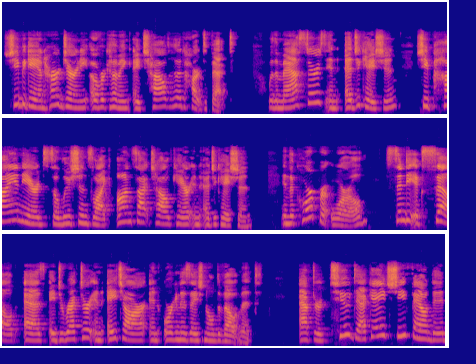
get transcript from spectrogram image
she began her journey overcoming a childhood heart defect. With a master's in education, she pioneered solutions like on site childcare in education. In the corporate world, Cindy excelled as a director in HR and organizational development. After two decades, she founded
